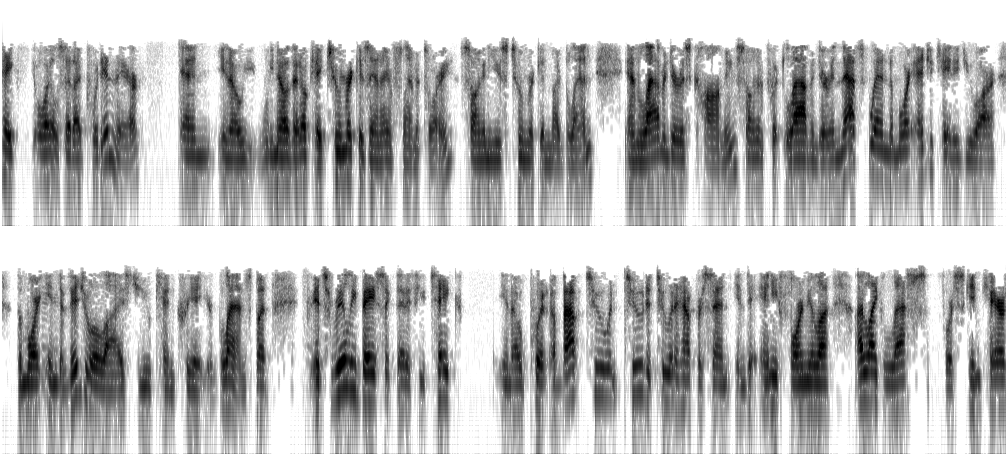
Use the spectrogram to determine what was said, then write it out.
take the oils that I put in there and you know we know that okay turmeric is anti-inflammatory so i'm going to use turmeric in my blend. And lavender is calming so i'm going to put lavender. And that's when the more educated you are the more individualized you can create your blends. But it's really basic that if you take you know put about two and two to two and a half percent into any formula. I like less for skincare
